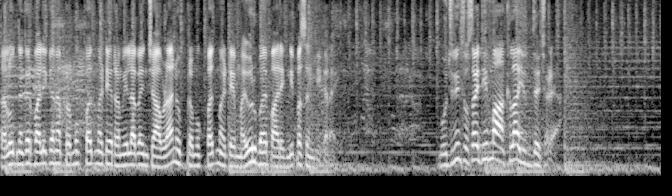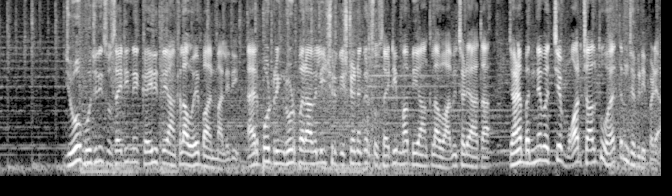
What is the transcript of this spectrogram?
તલોદ નગરપાલિકાના પ્રમુખ પદ માટે રમીલાબેન ચાવડા અને ઉપપ્રમુખ પદ માટે મયુરભાઈ પારેખની પસંદગી કરાઈ. ભુજની સોસાયટીમાં આંખલા યુદ્ધે ચડ્યા. જુઓ ભુજની સોસાયટીને કઈ રીતે આંકલાઓએ બાનમાં લીધી. એરપોર્ટ રિંગ રોડ પર આવેલી શ્રી કૃષ્ણનગર સોસાયટીમાં બે આંકલાઓ આવી ચડ્યા હતા. જાણે બંને વચ્ચે વોર ચાલતું હોય તેમ ઝઘડી પડ્યા.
